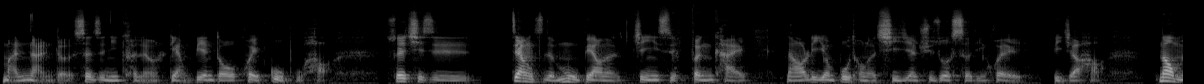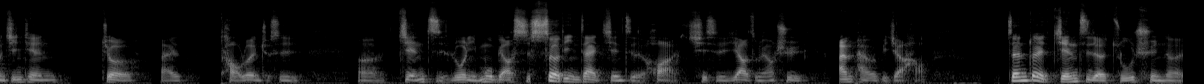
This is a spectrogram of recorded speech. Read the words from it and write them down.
蛮难的，甚至你可能两边都会顾不好。所以，其实这样子的目标呢，建议是分开，然后利用不同的期间去做设定会比较好。那我们今天就来讨论，就是呃减脂。如果你目标是设定在减脂的话，其实要怎么样去安排会比较好。针对减脂的族群呢，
